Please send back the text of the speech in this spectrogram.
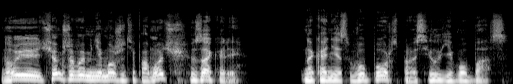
«Ну и чем же вы мне можете помочь, Закари?» Наконец в упор спросил его Бас.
